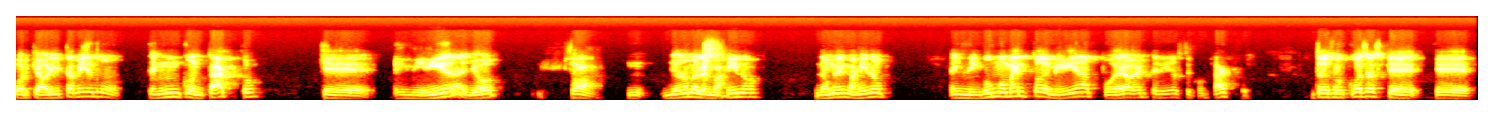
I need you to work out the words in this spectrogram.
porque ahorita mismo tengo un contacto que en mi vida yo, o sea, yo no me lo imagino, no me imagino en ningún momento de mi vida poder haber tenido este contacto. Entonces son cosas que, que,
